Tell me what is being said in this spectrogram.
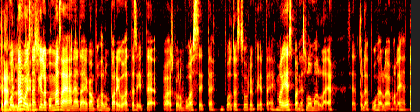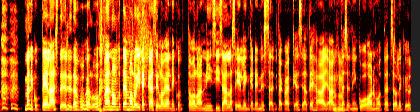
brändin Mutta mä muistan kyllä, kun mä sain häneltä ekan puhelun pari vuotta sitten, vai olisiko ollut vuosi sitten, puolitoista suurin piirtein. Mä olin Espanjassa lomalla ja sieltä tulee puhelu ja mä olin, että mä niinku pelästyin sitä puhelua. Mä en ollut, mutta en mä ollut itsekään silloin vielä niinku, tavallaan niin sisällä siinä LinkedInissä, että mitä kaikkea siellä tehdään ja mm-hmm. mitä se niinku on, mutta se oli kyllä,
